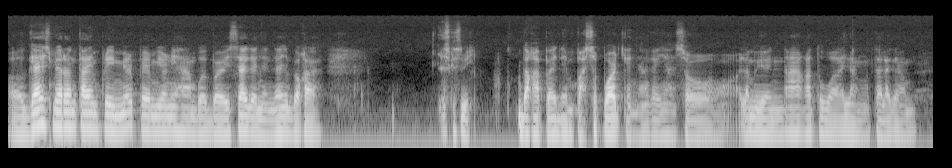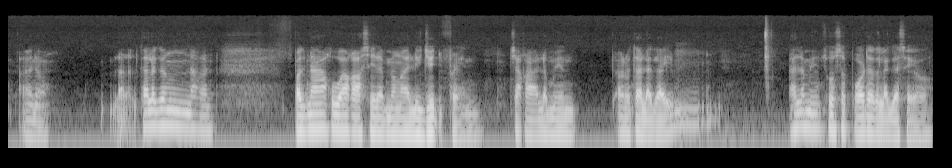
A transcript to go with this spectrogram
uh, guys, meron tayong premiere, premiere ni Humble Barisa, ganyan, ganyan, baka excuse me, baka pwede pa support, ganyan, ganyan. So, alam mo yun, nakakatuwa lang talaga, ano, talagang naka, pag nakakuha ka ng mga legit friend, tsaka alam mo yun, ano talaga, yung alam mo yung susuporta talaga sa'yo.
